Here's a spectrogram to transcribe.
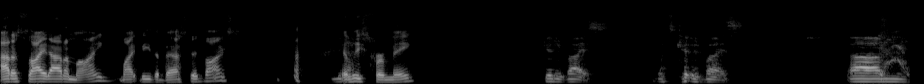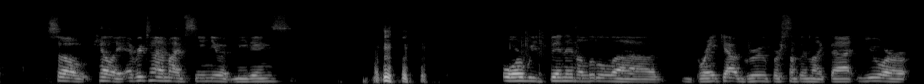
out of sight out of mind might be the best advice yeah. at least for me. Good advice. That's good advice. Um so Kelly every time I've seen you at meetings or we've been in a little uh, breakout group or something like that, you are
